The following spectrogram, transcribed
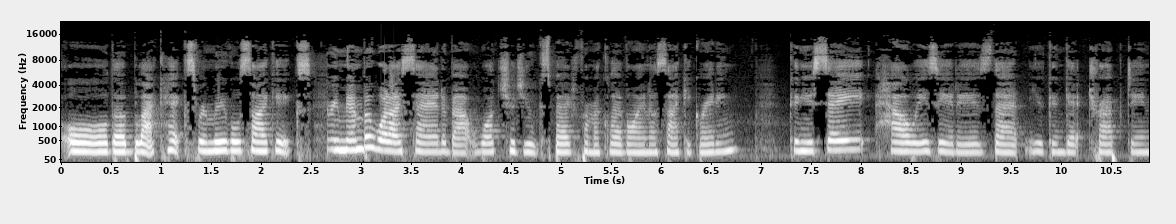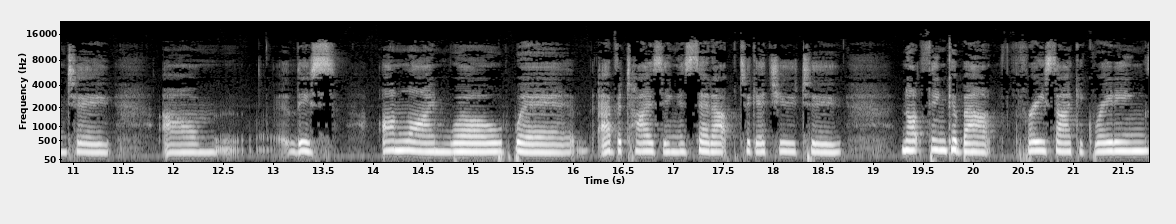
or the black hex removal psychics. Remember what I said about what should you expect from a clairvoyant or psychic reading? Can you see how easy it is that you can get trapped into um, this online world where advertising is set up to get you to not think about free psychic readings,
